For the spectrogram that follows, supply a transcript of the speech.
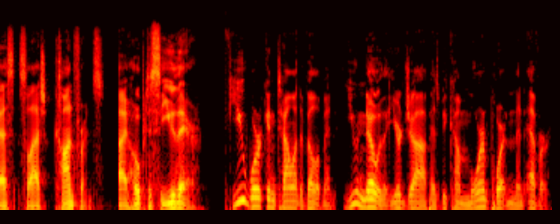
us slash conference. I hope to see you there. If you work in talent development, you know that your job has become more important than ever.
